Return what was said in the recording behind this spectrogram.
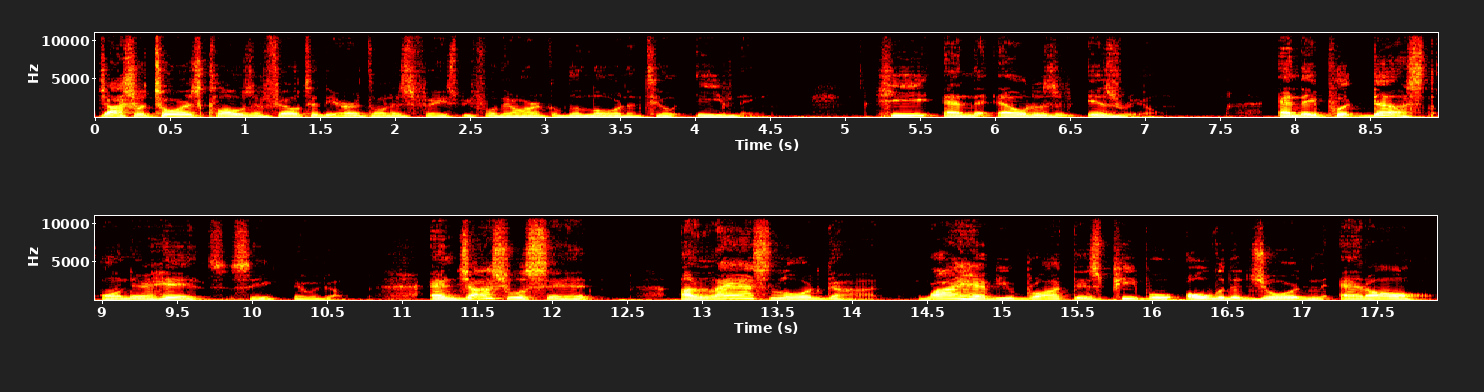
Joshua tore his clothes and fell to the earth on his face before the ark of the Lord until evening, he and the elders of Israel. And they put dust on their heads. See, there we go. And Joshua said, Alas, Lord God, why have you brought this people over the Jordan at all?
